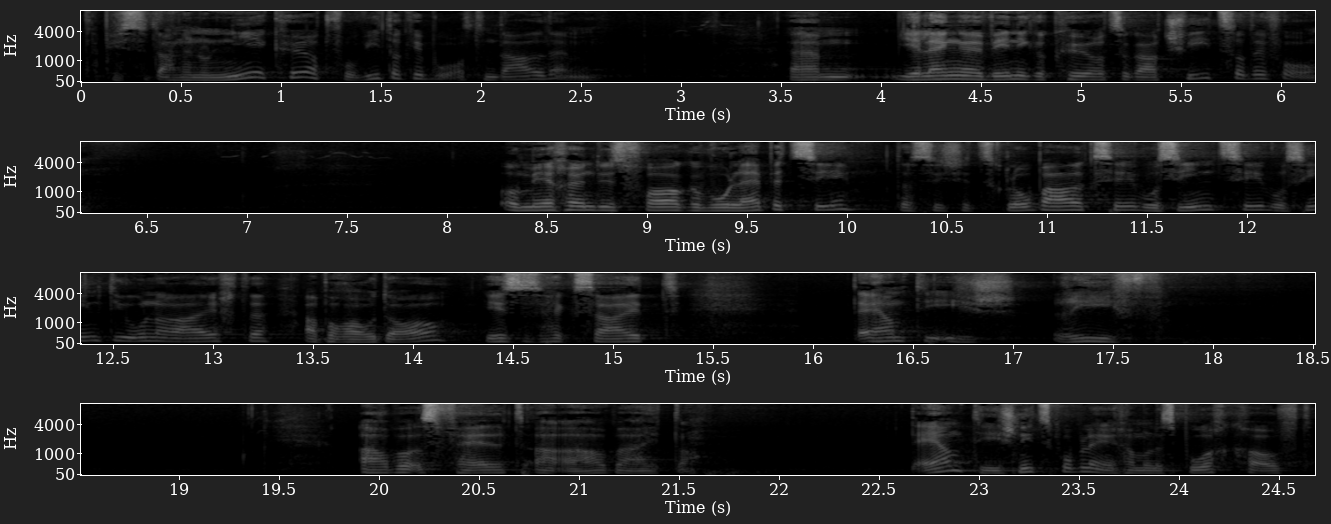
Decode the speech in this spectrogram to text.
Da bist du dann noch nie gehört von Wiedergeburt und all dem. Ähm, je länger, weniger hören sogar die Schweizer davon. Und wir können uns fragen, wo leben sie? Das ist jetzt global gesehen. Wo sind sie? Wo sind die Unerreichten? Aber auch da, Jesus hat gesagt, die Ernte ist reif aber es fehlt an Arbeiter. Die Ernte ist nicht das Problem. Ich habe mal ein Buch gekauft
